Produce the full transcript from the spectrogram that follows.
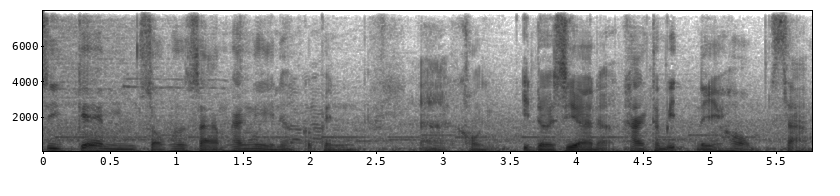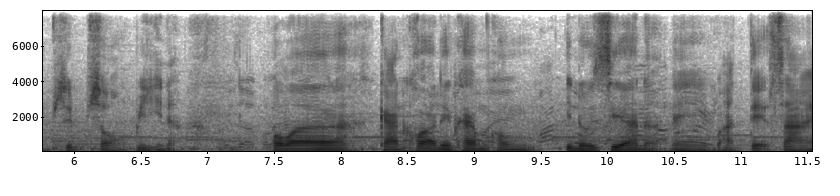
ซีเกม 2023 ครั้งนี้เนี่ยก็เป็นอของอินโดนีเซียนะข้างทมิตในรอบ 32 ปีนะเพราะว่าการคว้าเหรียญคำของอินโดนีเซียน่ะในบานเตะทราย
